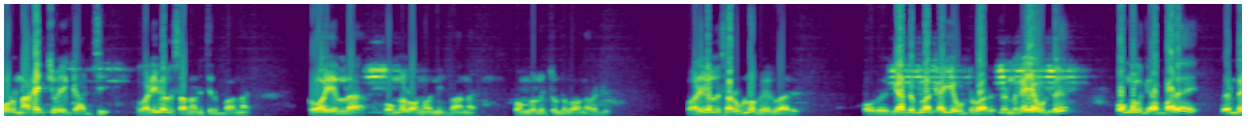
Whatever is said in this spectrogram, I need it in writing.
ஒரு நகைச்சுவை காட்சி. வடிவேல் சார் நடிச்சிருப்பாங்க. கோயிலில் பொங்கல் வாங்க நிற்பாங்க பொங்கல் சுண்டல் வாங்குறதுக்கு. வடிவேலு சார் உள்ளே போயிடுவார். ஒரு கேட்டுக்குள்ளே கையை விட்டுருவார். ரெண்டு கையை விட்டு பொங்கல் கேட்பார். ரெண்டு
